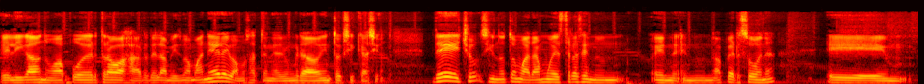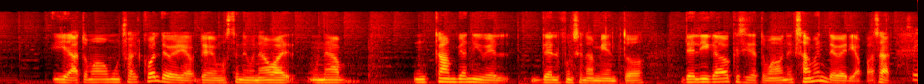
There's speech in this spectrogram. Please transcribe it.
El hígado no va a poder trabajar de la misma manera y vamos a tener un grado de intoxicación. De hecho, si uno tomara muestras en, un, en, en una persona eh, y ha tomado mucho alcohol, debería- debemos tener una, un cambio a nivel del funcionamiento del hígado que si se tomaba un examen debería pasar. Sí.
